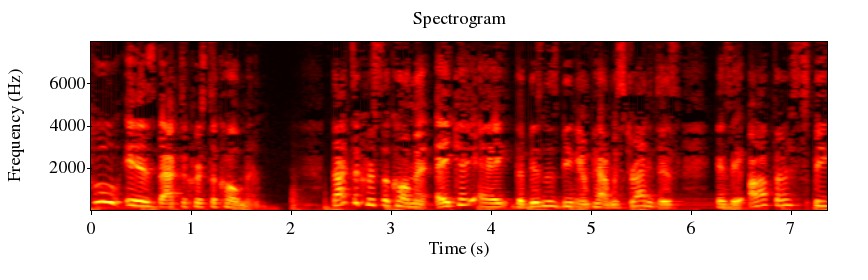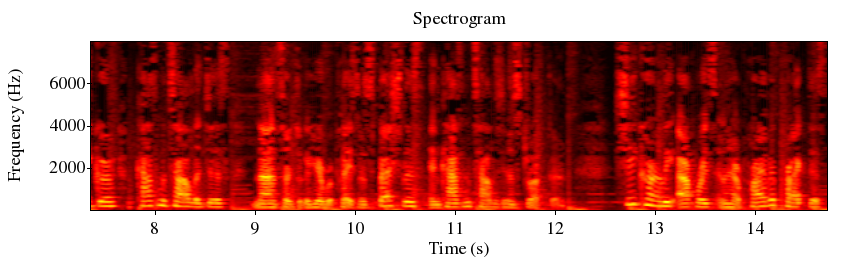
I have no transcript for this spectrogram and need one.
Who is Dr. Krista Coleman? Dr. Krista Coleman, aka the Business Beauty Empowerment Strategist, is an author, speaker, cosmetologist, non surgical hair replacement specialist, and cosmetology instructor. She currently operates in her private practice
